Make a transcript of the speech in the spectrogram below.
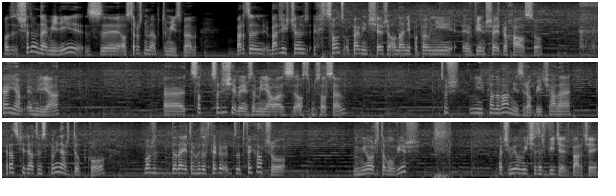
Podszedłem do Emilii z ostrożnym optymizmem. Bardzo, bardziej chcąc, chcąc upewnić się, że ona nie popełni e, większego chaosu. Hej, Emilia. E, co, co dzisiaj będziesz zamieniała z ostrym sosem? Cóż, nie planowałem nic zrobić, ale teraz kiedy o tym wspominasz, dupku, może dodaję trochę do, twojego, do twoich oczu. Miło, że to mówisz? Znaczy, miło mi cię też widzieć bardziej.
